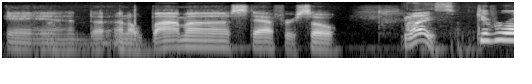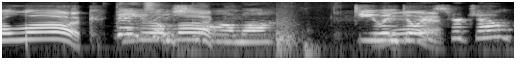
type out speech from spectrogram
and uh, an Obama staffer. So nice. Give her a look. Thanks, Give her a look. Mama. Do you Yeah. endorse her, Joe?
